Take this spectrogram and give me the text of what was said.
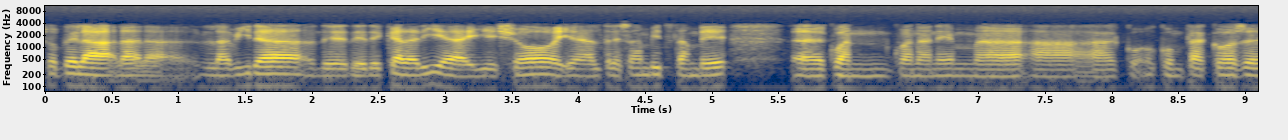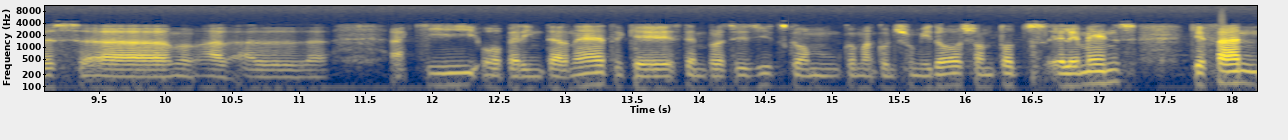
sobre la, la, la, la vida de, de, de cada dia i això i en altres àmbits també eh, quan, quan anem a, a, a comprar coses eh, al, al aquí o per internet, que estem protegits com, com a consumidors, són tots elements que fan,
